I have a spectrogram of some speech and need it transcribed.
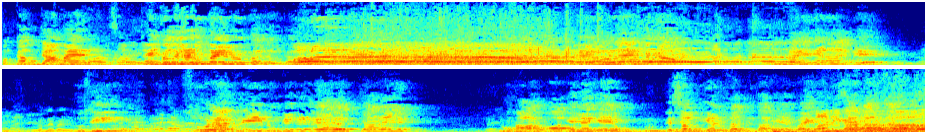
1.5 ਮੈਂ ਇੱਥੋਂ ਤੁਸੀਂ 16 ਤਰੀਕ ਨੂੰ ਕਿਤੇ ਲੈ ਆਇਓ ਚਾਰੇ ਤੂੰ ਹਾਰ ਪਾ ਕੇ ਲੈ ਕੇ ਆਇਓ ਤੇ ਸਬਜ਼ੀਆਂ ਨੂੰ ਸਰ ਜਿਤਾ ਕੇ ਆਇਓ ਵਾਹਿਗੁਰੂ ਜੀ ਕਾ ਖਾਲਸਾ।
